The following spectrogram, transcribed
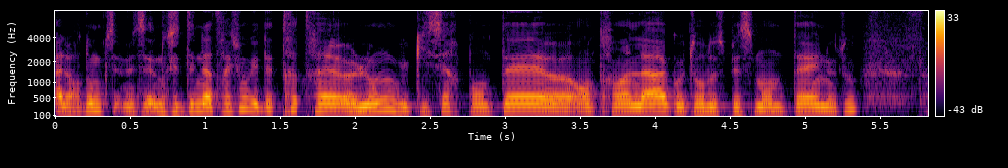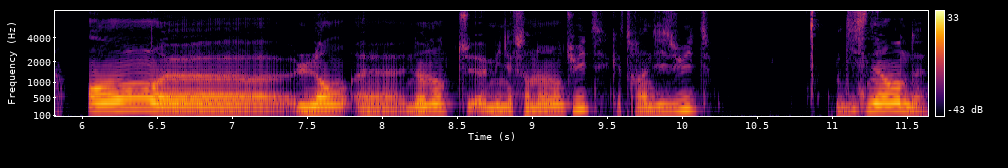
alors donc c'était une attraction qui était très très euh, longue, qui serpentait euh, entre un lac autour de Space Mountain et tout. En euh, l'an euh, 90 euh, 1998, 98, Disneyland.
